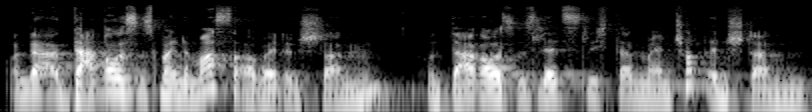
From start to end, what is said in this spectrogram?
Und da, daraus ist meine Masterarbeit entstanden und daraus ist letztlich dann mein Job entstanden.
